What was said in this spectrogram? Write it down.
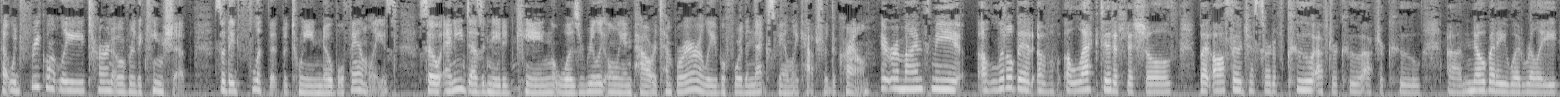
that would frequently turn over the kingship. So they'd flip it between noble families. So any designated king was really only in power temporarily before the next family captured the crown. It reminds me a little bit of elected officials, but also just sort of coup after coup after coup. Um, nobody would really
